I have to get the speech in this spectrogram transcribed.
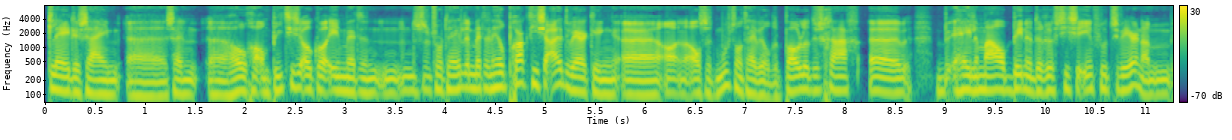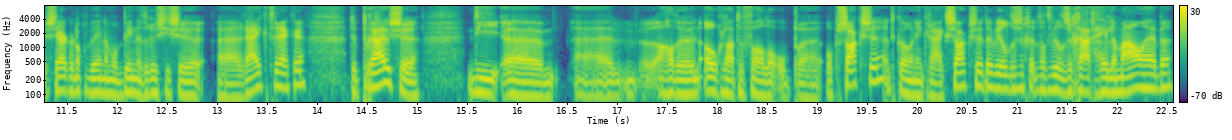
kleden zijn, uh, zijn uh, hoge ambities ook wel in met een, een soort hele, met een heel praktische uitwerking als het moest. Want hij wilde Polen dus graag helemaal binnen de Russische invloedssfeer. Nou, sterker nog, helemaal binnen het Russische Rijk trekken. De Pruisen die hadden hun oog laten vallen op, op Saxe, het Koninkrijk Saxe. Dat wilden ze, dat wilden ze graag helemaal hebben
